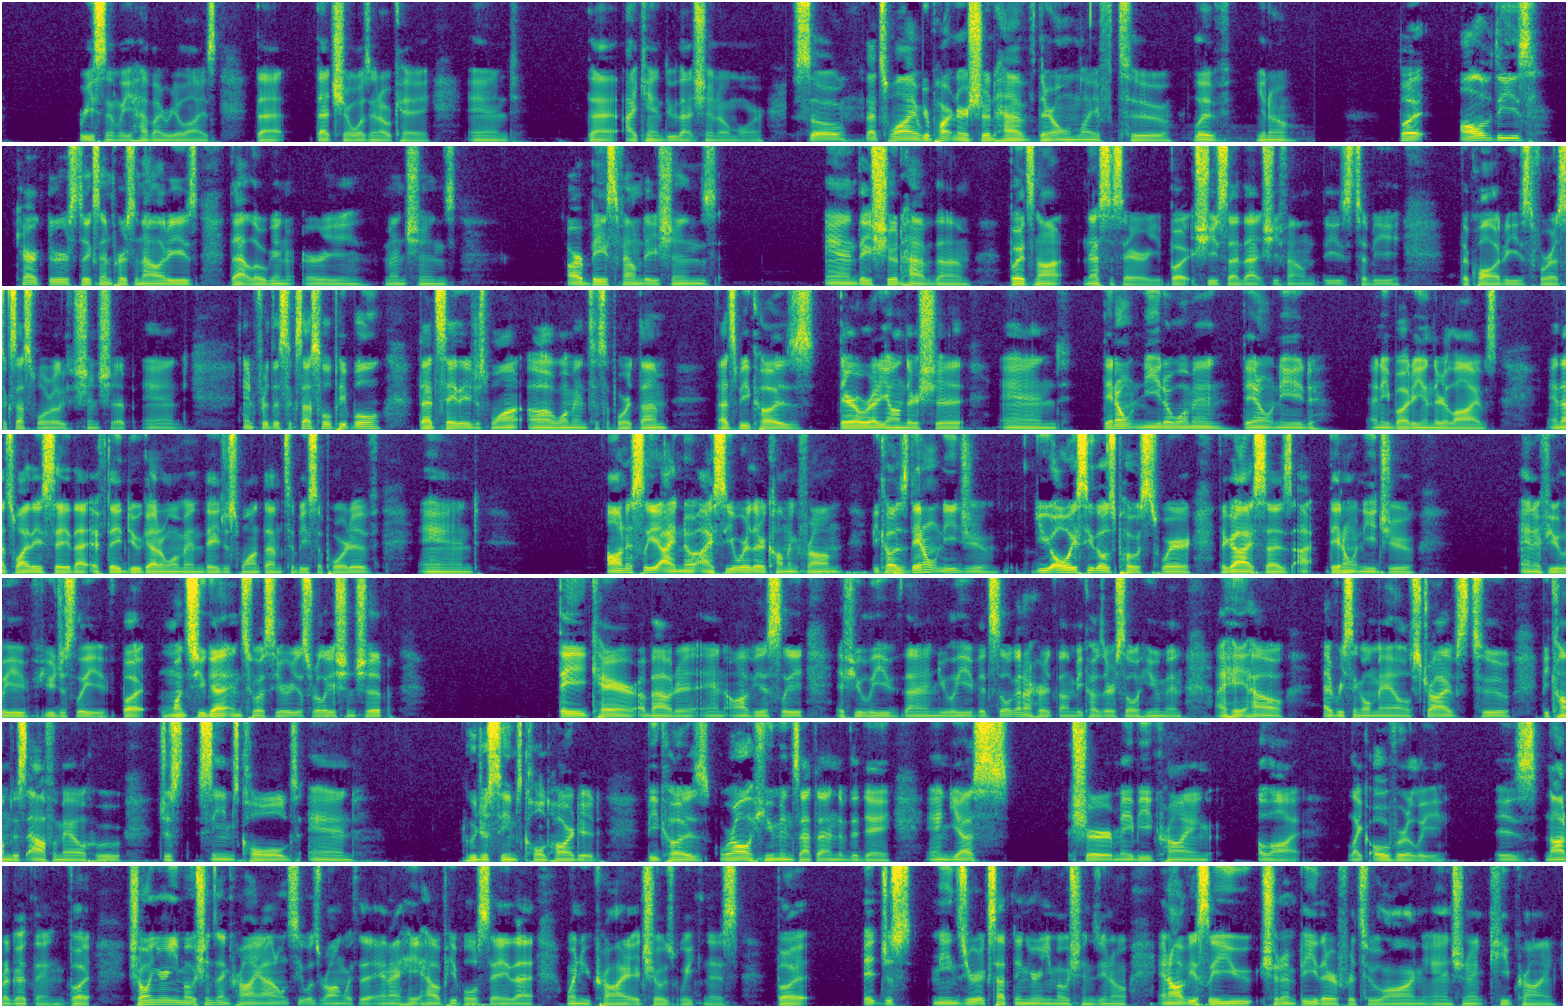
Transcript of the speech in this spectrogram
recently have I realized that that shit wasn't okay and that I can't do that shit no more so that's why your partner should have their own life to live, you know? But all of these characteristics and personalities that Logan Ury mentions are base foundations and they should have them, but it's not necessary. But she said that she found these to be the qualities for a successful relationship and and for the successful people that say they just want a woman to support them, that's because they're already on their shit and they don't need a woman. They don't need anybody in their lives. And that's why they say that if they do get a woman, they just want them to be supportive. And honestly, I know I see where they're coming from because they don't need you. You always see those posts where the guy says they don't need you and if you leave, you just leave. But once you get into a serious relationship, they care about it. And obviously if you leave then you leave. It's still going to hurt them because they're still human. I hate how every single male strives to become this alpha male who just seems cold and who just seems cold-hearted because we're all humans at the end of the day. And yes sure maybe crying a lot like overly is not a good thing. But showing your emotions and crying, I don't see what's wrong with it. And I hate how people say that when you cry, it shows weakness. But it just means you're accepting your emotions, you know? And obviously, you shouldn't be there for too long and shouldn't keep crying.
